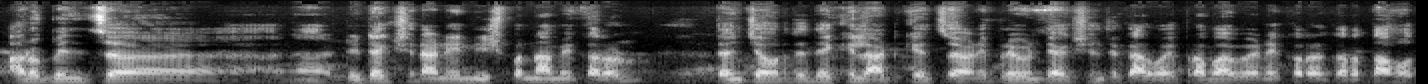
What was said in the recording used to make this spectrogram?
आरोपींचं डिटेक्शन आणि निष्पन्न आम्ही करून त्यांच्यावरती देखील अटकेचं आणि प्रिव्हेंटिव्ह ॲक्शनची कारवाई प्रभावीपणे कर- करत आहोत.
